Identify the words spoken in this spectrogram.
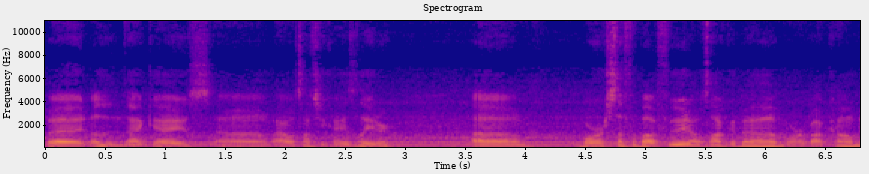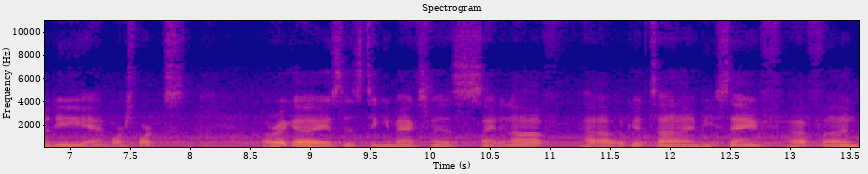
But other than that, guys, um, I will talk to you guys later. Um, more stuff about food I'll talk about, more about comedy, and more sports. Alright, guys, this is Tiggy Maximus signing off. Have a good time, be safe, have fun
